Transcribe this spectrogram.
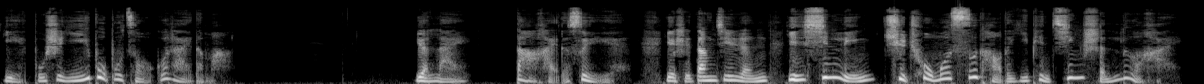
也不是一步步走过来的吗？原来，大海的岁月，也是当今人因心灵去触摸思考的一片精神乐海。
